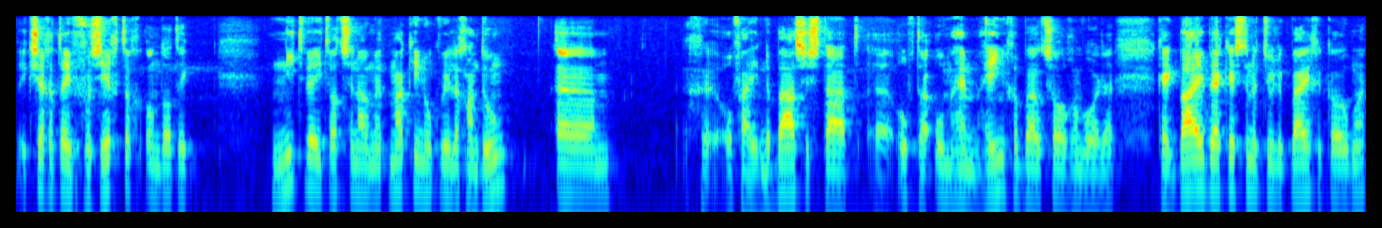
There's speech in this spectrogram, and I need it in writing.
Ik zeg het even voorzichtig, omdat ik niet weet wat ze nou met Makinok willen gaan doen. Um, of hij in de basis staat, uh, of daar om hem heen gebouwd zal gaan worden. Kijk, Baybeck is er natuurlijk bijgekomen.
